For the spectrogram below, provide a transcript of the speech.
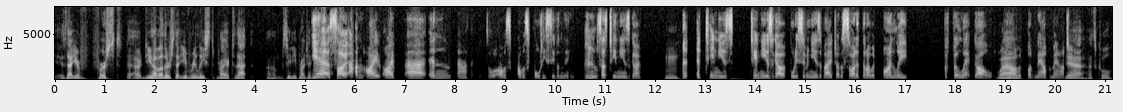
is that your first? Uh, do you have others that you've released prior to that um, CD project? Yeah. So um, I I uh, in uh, I think I was I was forty seven then, so it's ten years ago. Mm. At, at ten years 10 years ago, at 47 years of age, I decided that I would finally fulfill that goal. Wow. And I would put an album out. Yeah, that's cool.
